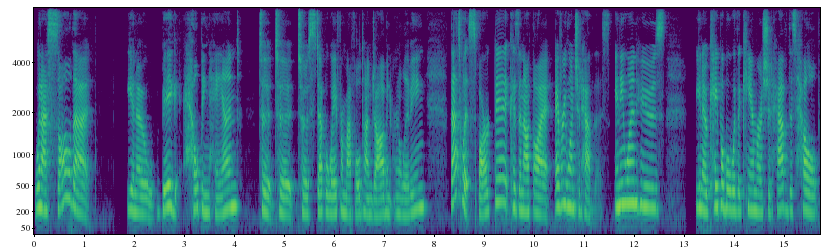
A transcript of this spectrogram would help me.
When I saw that, you know, big helping hand to to to step away from my full-time job and earn a living that's what sparked it because then i thought everyone should have this anyone who's you know capable with a camera should have this help.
